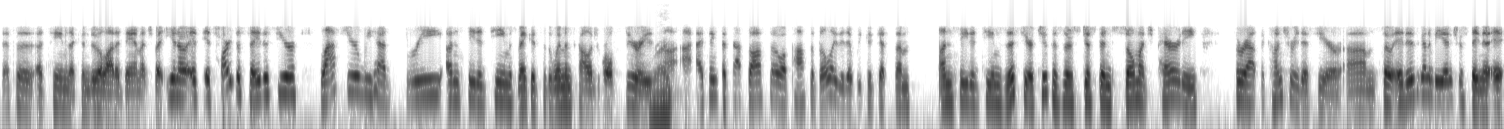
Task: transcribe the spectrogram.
that's a, a team that can do a lot of damage. But you know, it, it's hard to say this year. Last year we had three unseeded teams make it to the Women's College World Series. Right. Uh, I, I think that that's also a possibility that we could get some unseeded teams this year too, because there's just been so much parity throughout the country this year. Um, so it is going to be interesting. It, it,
